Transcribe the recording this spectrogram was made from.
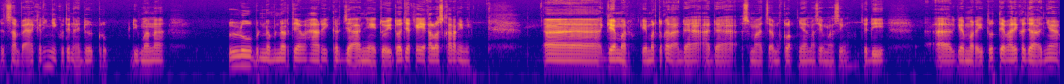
dan sampai akhirnya ngikutin idol group di mana lu bener-bener tiap hari kerjaannya itu itu aja kayak kalau sekarang ini. Eh gamer. Gamer tuh kan ada ada semacam klubnya masing-masing. Jadi eh, gamer itu tiap hari kerjaannya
